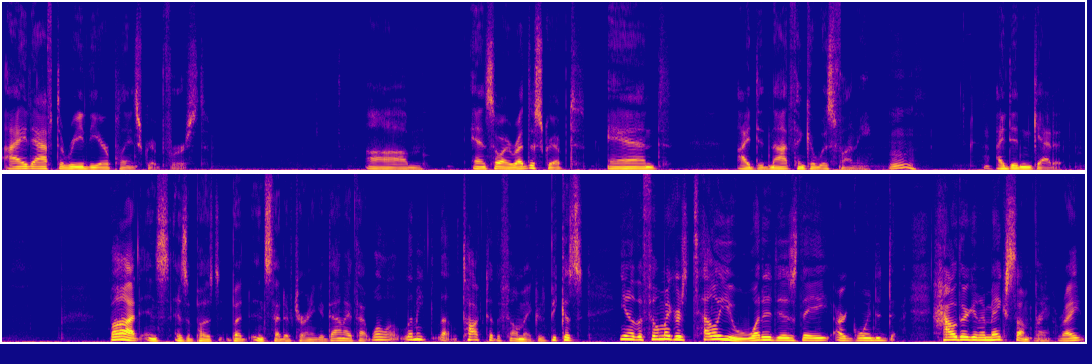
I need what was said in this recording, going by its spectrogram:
I'd have to read the airplane script first. Um, and so I read the script, and I did not think it was funny. I didn't get it. But in, as opposed, to, but instead of turning it down, I thought, well, let me let, talk to the filmmakers because you know the filmmakers tell you what it is they are going to, do, how they're going to make something, right.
